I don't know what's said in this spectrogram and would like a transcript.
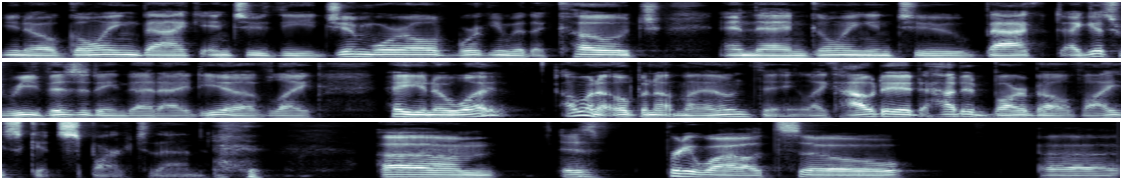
you know going back into the gym world, working with a coach, and then going into back, I guess, revisiting that idea of like, hey, you know what? I want to open up my own thing. Like, how did how did Barbell Vice get sparked then? Um, it's pretty wild. So, uh,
